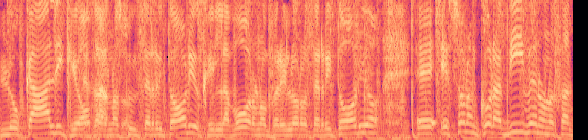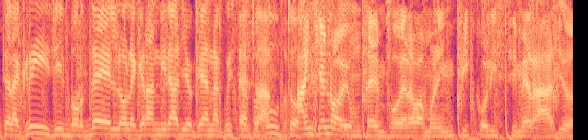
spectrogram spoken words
locali che operano Esatto. sul territorio, che lavorano per il loro territorio e, e sono ancora vive nonostante la crisi, il bordello, le grandi radio che hanno acquistato Esatto. tutto. Anche noi un tempo eravamo in piccolissime radio.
